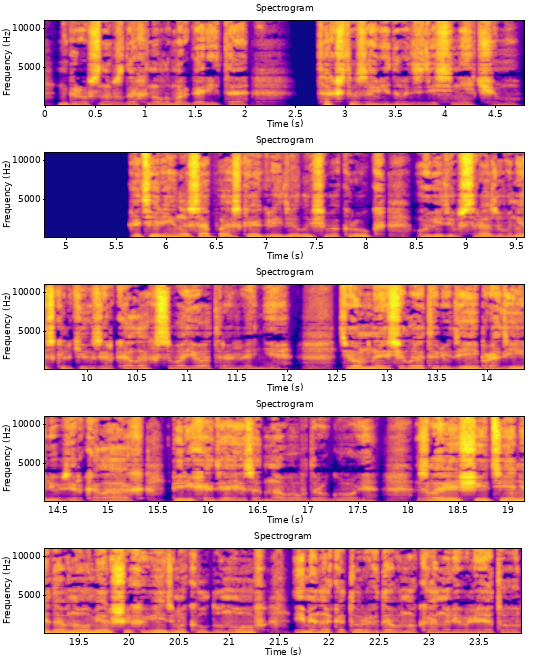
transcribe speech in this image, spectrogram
— грустно вздохнула Маргарита. Так что завидовать здесь нечему. Катерина с опаской огляделась вокруг, увидев сразу в нескольких зеркалах свое отражение. Темные силуэты людей бродили в зеркалах, переходя из одного в другое. Зловещие тени давно умерших ведьм и колдунов, имена которых давно канули в лету.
